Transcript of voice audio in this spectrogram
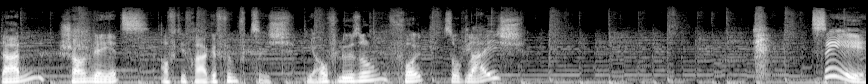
Dann schauen wir jetzt auf die Frage 50. Die Auflösung folgt sogleich. C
